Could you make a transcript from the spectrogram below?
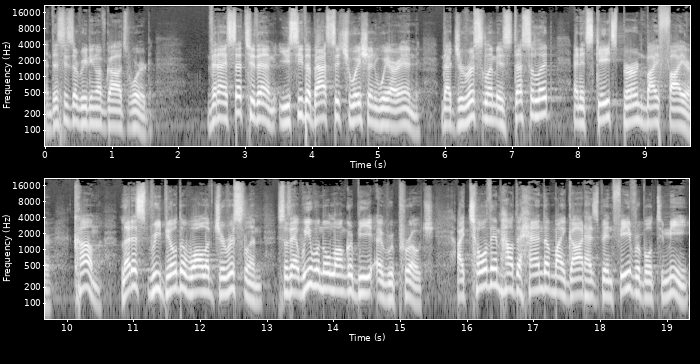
And this is the reading of God's word. Then I said to them, You see the bad situation we are in, that Jerusalem is desolate and its gates burned by fire. Come, let us rebuild the wall of Jerusalem so that we will no longer be a reproach. I told them how the hand of my God has been favorable to me,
